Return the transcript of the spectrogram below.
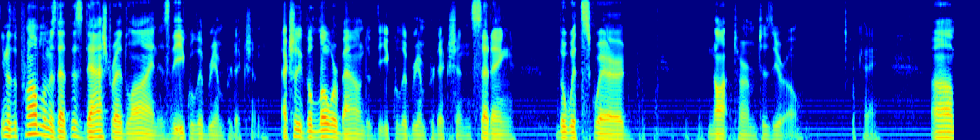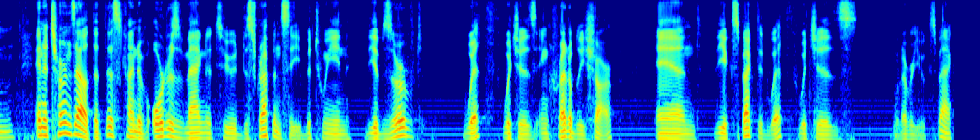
you know, the problem is that this dashed red line is the equilibrium prediction. Actually, the lower bound of the equilibrium prediction, setting the width squared naught term to zero. Um, and it turns out that this kind of orders of magnitude discrepancy between the observed width, which is incredibly sharp, and the expected width, which is whatever you expect,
